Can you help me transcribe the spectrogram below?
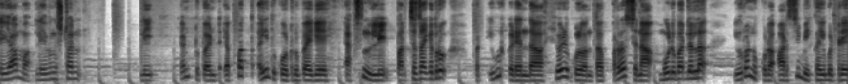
ಲಿಯಾಮ ಲಿವಿಂಗ್ಸ್ಟನ್ ಎಂಟು ಪಾಯಿಂಟ್ ಎಪ್ಪತ್ತೈದು ಕೋಟಿ ರೂಪಾಯಿಗೆ ಆಕ್ಷನ್ನಲ್ಲಿ ಪರ್ಚೇಸ್ ಆಗಿದ್ರು. ಬಟ್ ಇವ್ರ ಕಡೆಯಿಂದ ಹೇಳಿಕೊಳ್ಳುವಂಥ ಪ್ರದರ್ಶನ ಮೂಡಿ ಬರಲಿಲ್ಲ. ಇವರನ್ನು ಕೂಡ ಆರ್ ಸಿ ಬಿ ಕೈಬಿಟ್ರೆ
